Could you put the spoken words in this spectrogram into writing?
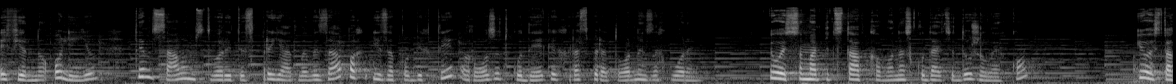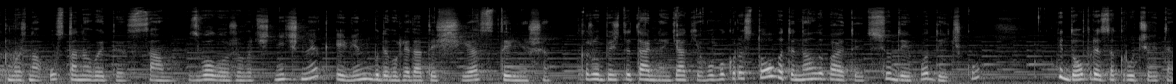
ефірну олію, тим самим створити сприятливий запах і запобігти розвитку деяких респіраторних захворювань. І ось сама підставка вона складається дуже легко. І ось так можна установити сам зволожувач нічник, і він буде виглядати ще стильніше. Кажу більш детально, як його використовувати. Наливайте сюди водичку і добре закручуйте.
